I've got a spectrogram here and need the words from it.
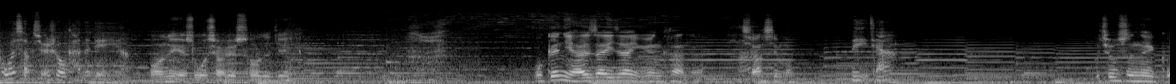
那是我小学时候看的电影啊。哦，那也是我小学时候的电影。我跟你还是在一家影院看的，你相信吗？哪一家？不就是那个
